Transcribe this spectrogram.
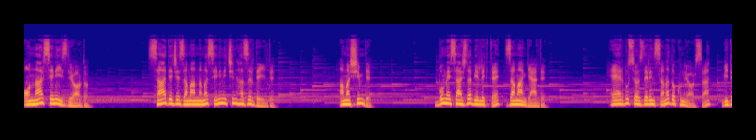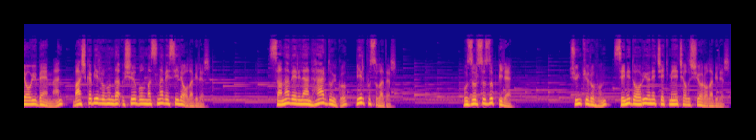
Onlar seni izliyordu. Sadece zamanlama senin için hazır değildi. Ama şimdi, bu mesajla birlikte zaman geldi. Eğer bu sözlerin sana dokunuyorsa, videoyu beğenmen, başka bir ruhunda ışığı bulmasına vesile olabilir. Sana verilen her duygu, bir pusuladır. Huzursuzluk bile. Çünkü ruhun, seni doğru yöne çekmeye çalışıyor olabilir.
